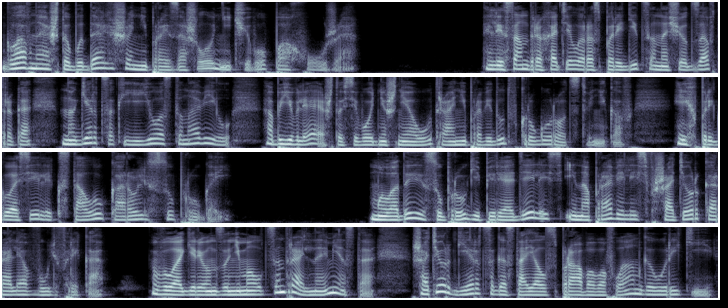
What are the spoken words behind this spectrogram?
Главное, чтобы дальше не произошло ничего похуже. Лиссандра хотела распорядиться насчет завтрака, но герцог ее остановил, объявляя, что сегодняшнее утро они проведут в кругу родственников. Их пригласили к столу король с супругой. Молодые супруги переоделись и направились в шатер короля Вульфрика. В лагере он занимал центральное место. Шатер герцога стоял с правого фланга у реки.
